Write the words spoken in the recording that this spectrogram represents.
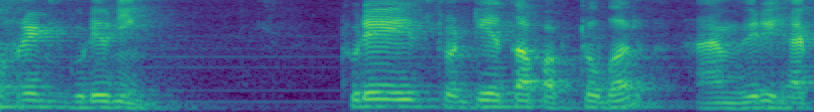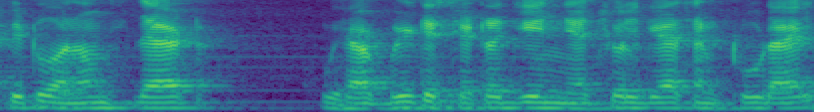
friends, good evening. Today is 20th of October. I am very happy to announce that we have built a strategy in natural gas and crude oil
